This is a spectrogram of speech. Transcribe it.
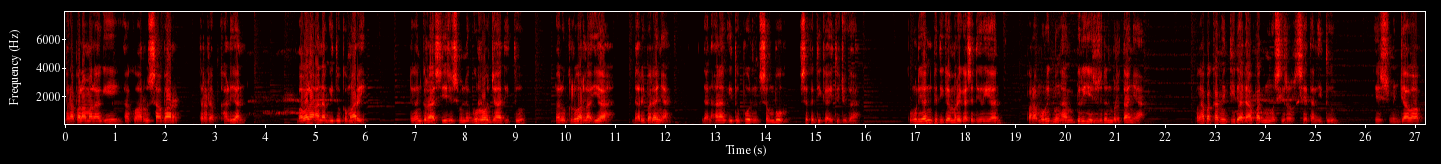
Berapa lama lagi aku harus sabar terhadap kalian? Bawalah anak itu kemari." Dengan keras Yesus menegur roh jahat itu, lalu keluarlah ia daripadanya, dan anak itu pun sembuh seketika itu juga. Kemudian ketika mereka sendirian, para murid menghampiri Yesus dan bertanya, Mengapa kami tidak dapat mengusir setan itu? Yesus menjawab,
